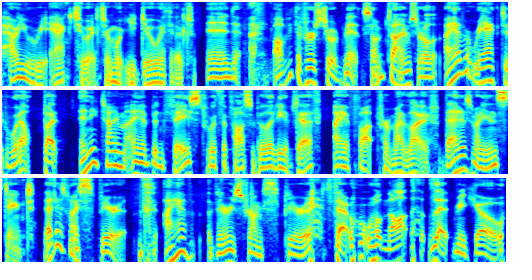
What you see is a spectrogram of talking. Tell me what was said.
how you react to it and what you do with it. And I'll be the first to admit, sometimes I haven't reacted well, but anytime I have been faced with the possibility of death, I have fought for my life. That is my instinct. That is my spirit. I have a very strong spirit that will not let me go.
